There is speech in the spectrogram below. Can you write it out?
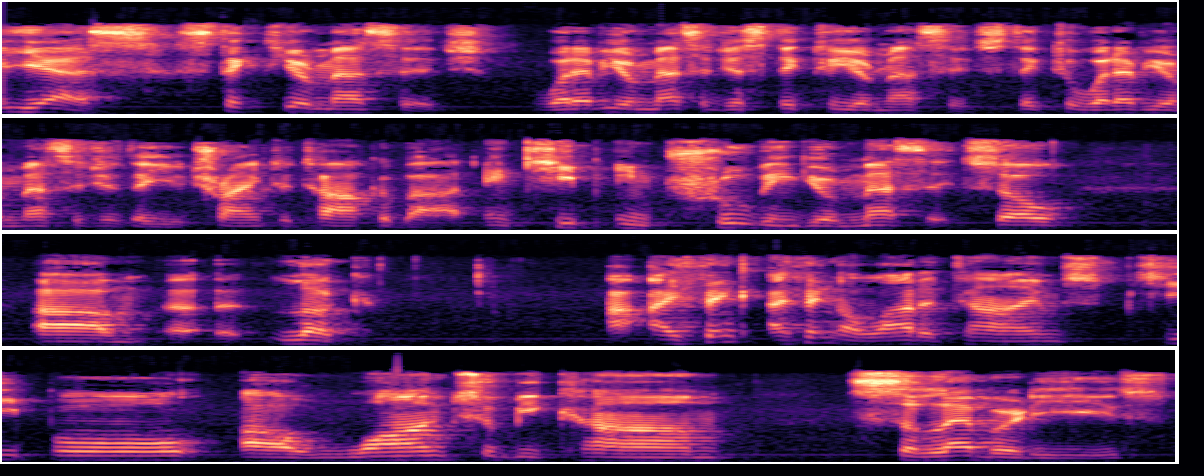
Yes, stick to your message. Whatever your message is, stick to your message. Stick to whatever your message is that you're trying to talk about and keep improving your message. So, um, uh, look, I think I think a lot of times people uh, want to become celebrities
